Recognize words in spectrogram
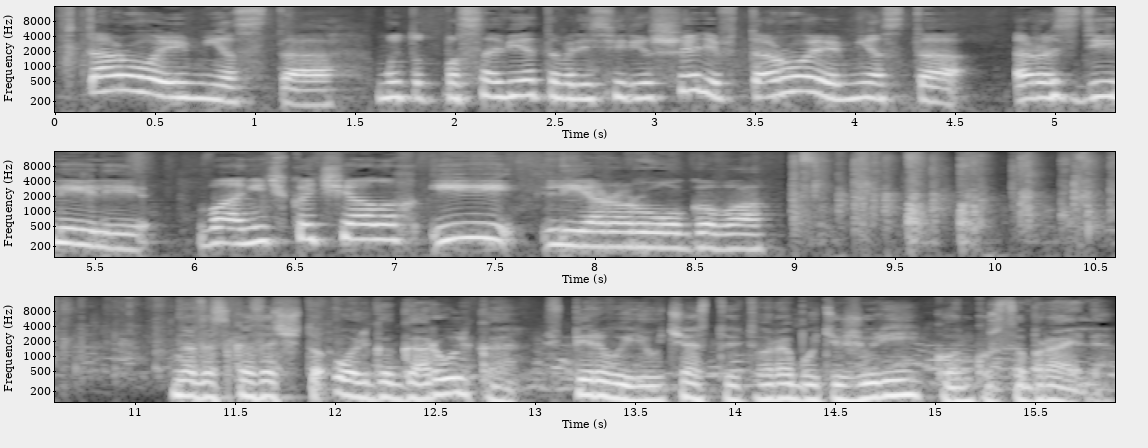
Второе место. Мы тут посоветовались и решили. Второе место разделили Ванечка Чалых и Лера Рогова. Надо сказать, что Ольга Гарулька впервые участвует в работе жюри конкурса Брайля.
